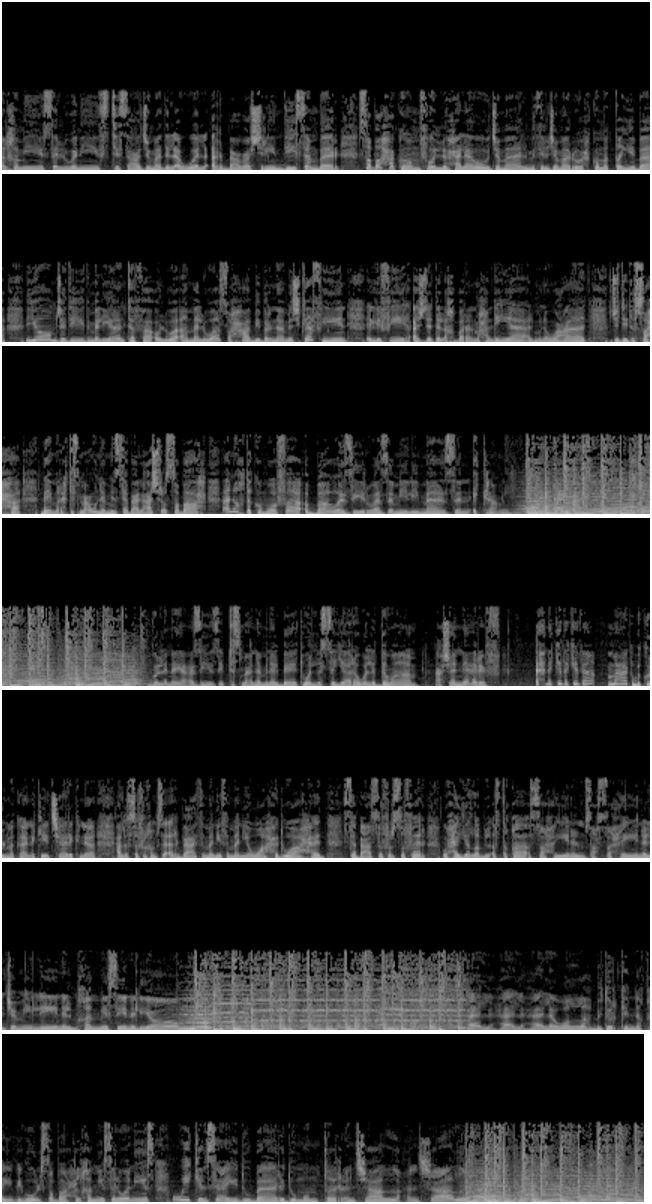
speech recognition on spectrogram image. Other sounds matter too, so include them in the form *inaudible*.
الخميس الونيس 9 جماد الأول 24 ديسمبر. صباحكم فل حلاوة وجمال مثل جمال روحكم الطيبة. يوم جديد مليان تفاؤل وأمل وصحة ببرنامج كافيين اللي فيه أجدد الأخبار المحلية المنوعات جديد الصحة. دايما رح تسمعونا من 7 ل 10 الصباح. أنا أختكم وفاء باوزير وزميلي مازن إكرامي. لنا يا عزيزي بتسمعنا من البيت ولا السيارة ولا الدوام؟ عشان نعرف. إحنا كذا كذا معك بكل مكان أكيد. شاركنا على صفر خمسة أربعة ثمانية, ثمانية واحد, واحد سبعة صفر صفر. وحي الله بالأصدقاء الصاحيين المصحصحين الجميلين المخمسين اليوم. هلا هلا هلا والله بتركي النقيب. يقول صباح الخميس الونيس ويكند سعيد وبارد وممطر. إن شاء الله إن شاء الله.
